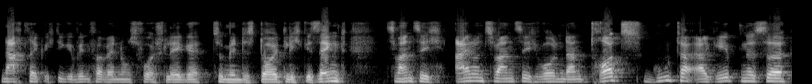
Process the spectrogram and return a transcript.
nachträglich die Gewinnverwendungsvorschläge zumindest deutlich gesenkt. 2021 wurden dann trotz guter Ergebnisse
